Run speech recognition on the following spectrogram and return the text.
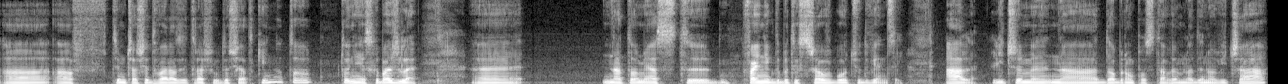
a, a w tym czasie dwa razy trafił do siatki, no to, to nie jest chyba źle. Natomiast y, fajnie, gdyby tych strzałów było ciut więcej. Ale liczymy na dobrą postawę Mladenowicza.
